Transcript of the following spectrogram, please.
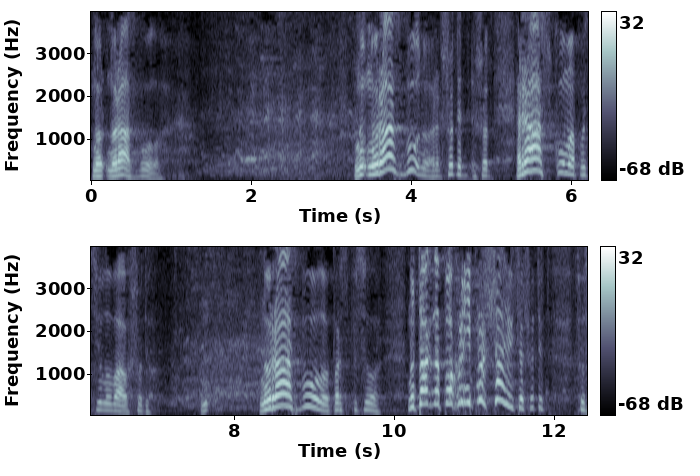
Ну, ну раз було. Ну, ну раз було. Ну, що ти, що ти? Раз кума поцілував. Що ти? Ну, Ну раз було. поцілував. Ну так на похороні прощаються, що ти тут.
